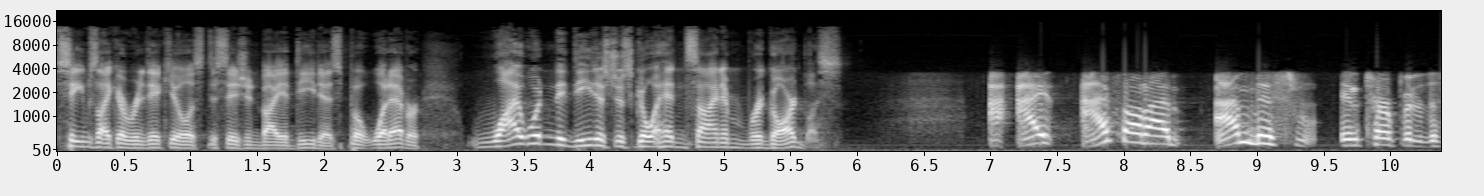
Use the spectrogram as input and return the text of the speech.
seems like a ridiculous decision by Adidas, but whatever. Why wouldn't Adidas just go ahead and sign him regardless? I I, I thought I I misinterpreted the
